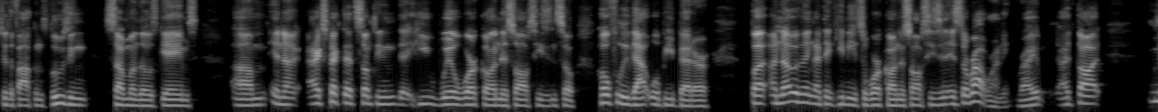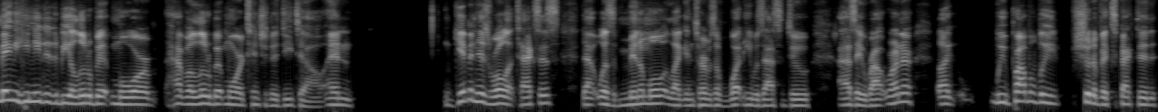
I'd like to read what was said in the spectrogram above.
to the Falcons losing some of those games. Um, and I, I, expect that's something that he will work on this offseason. So hopefully that will be better. But another thing I think he needs to work on this offseason is the route running, right? I thought maybe he needed to be a little bit more, have a little bit more attention to detail. And given his role at Texas, that was minimal, like in terms of what he was asked to do as a route runner. Like we probably should have expected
